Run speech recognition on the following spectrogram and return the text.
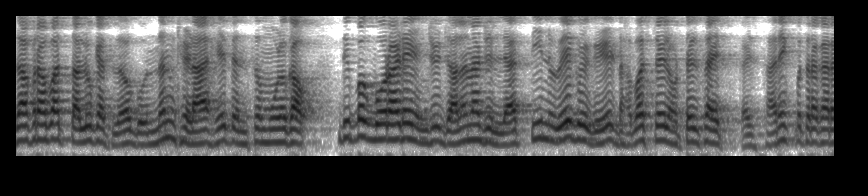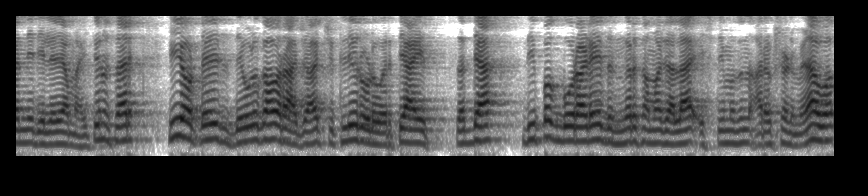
जाफराबाद तालुक्यातलं गोंदनखेडा हे त्यांचं मूळ गाव. दीपक बोराडे यांची जालना जिल्ह्यात तीन वेगवेगळी ढाबा स्टाईल हॉटेल्स आहेत. काही स्थानिक पत्रकारांनी दिलेल्या माहितीनुसार ही हॉटेल्स देऊळगाव राजा चिखली रोडवरती आहेत. सध्या दीपक बोराडे धनगर समाजाला एस टीमधून आरक्षण मिळावं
